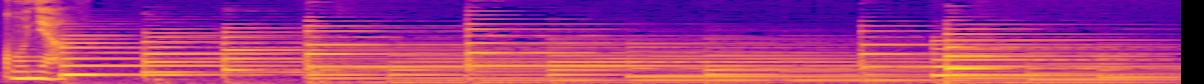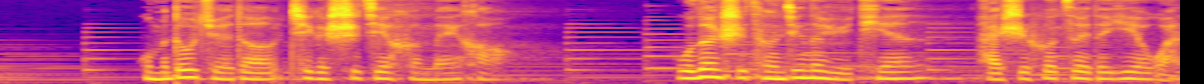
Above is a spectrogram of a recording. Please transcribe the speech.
姑娘》。我们都觉得这个世界很美好，无论是曾经的雨天，还是喝醉的夜晚。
